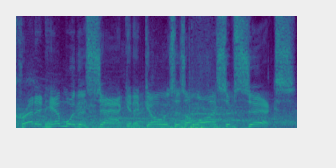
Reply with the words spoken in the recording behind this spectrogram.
credit him with a sack, and it goes as a loss of six.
